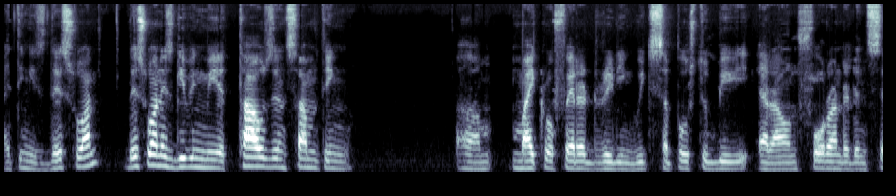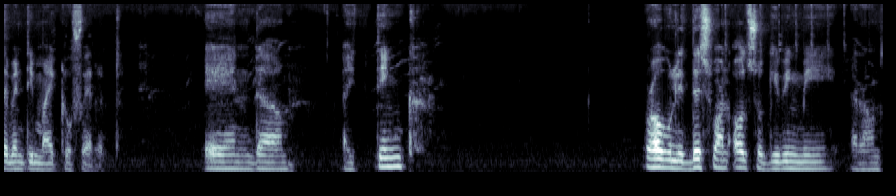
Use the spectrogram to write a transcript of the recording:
I think is this one. This one is giving me a thousand something um, microfarad reading which supposed to be around 470 microfarad. And um, I think probably this one also giving me around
